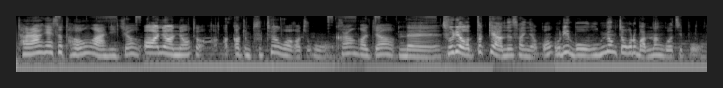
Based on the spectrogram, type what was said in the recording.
저랑 해서 더운 거 아니죠? 어 아니요 아니요 저 아- 아까 좀 불태우고 와가지고 그런 거죠? 네 둘이 어떻게 아는 사이냐고? 우리 뭐 운명적으로 만난 거지 뭐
